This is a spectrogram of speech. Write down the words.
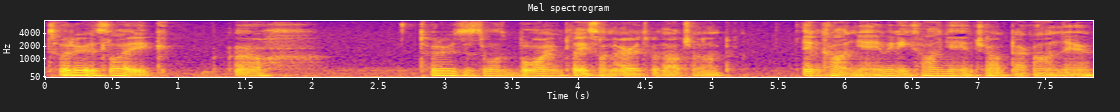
Twitter is like, oh, Twitter is just the most boring place on earth without Trump. And Kanye. We need Kanye and Trump back on there.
